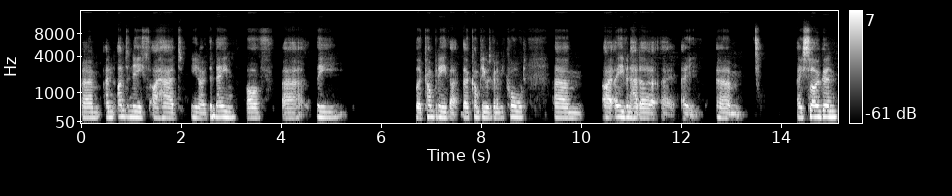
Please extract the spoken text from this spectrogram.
Um, and underneath, I had you know the name of uh, the the company that the company was going to be called. Um, I, I, even had a a a, um, a slogan,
